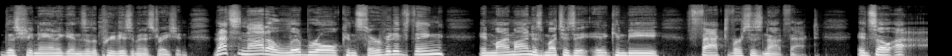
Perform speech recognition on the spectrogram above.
the shenanigans of the previous administration. That's not a liberal conservative thing in my mind, as much as it, it can be fact versus not fact. And so I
